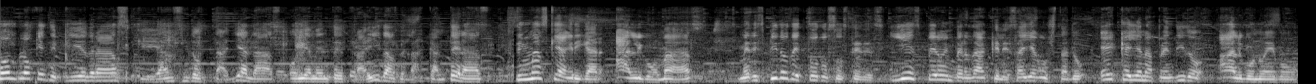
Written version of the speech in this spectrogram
son bloques de piedras que han sido talladas, obviamente traídas de las canteras. Sin más que agregar algo más, me despido de todos ustedes y espero en verdad que les haya gustado y que hayan aprendido algo nuevo.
